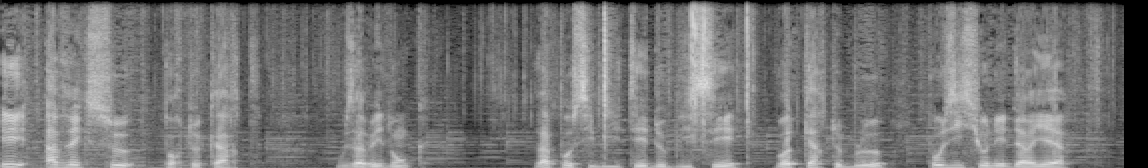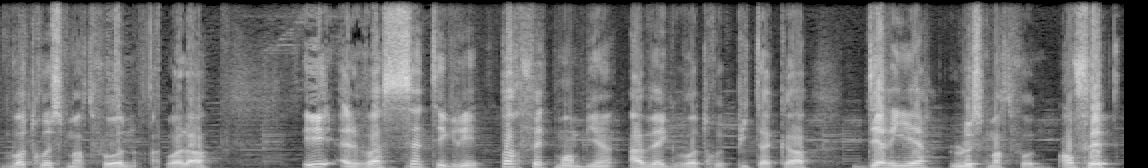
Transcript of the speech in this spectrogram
Et avec ce porte-carte, vous avez donc la possibilité de glisser votre carte bleue positionnée derrière votre smartphone. Voilà. Et elle va s'intégrer parfaitement bien avec votre Pitaka derrière le smartphone. En fait,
